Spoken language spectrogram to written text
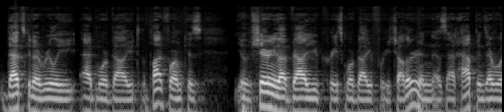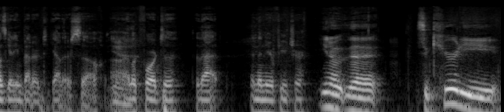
that's going to really add more value to the platform because you know, sharing that value creates more value for each other, and as that happens, everyone's getting better together. So uh, Yeah. I look forward to, to that in the near future. You know, the security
